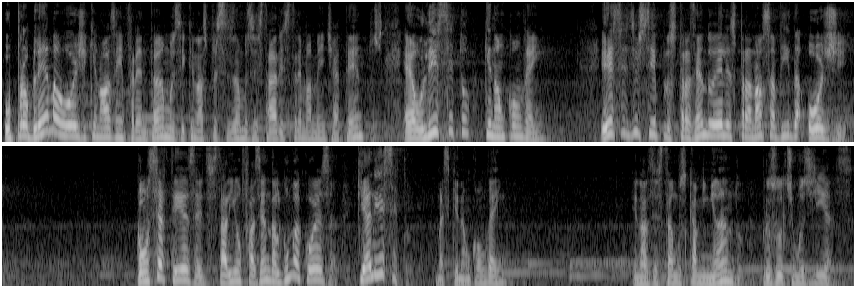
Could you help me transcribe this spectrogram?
O problema hoje que nós enfrentamos e que nós precisamos estar extremamente atentos é o lícito que não convém. Esses discípulos, trazendo eles para a nossa vida hoje, com certeza eles estariam fazendo alguma coisa que é lícito, mas que não convém. E nós estamos caminhando para os últimos dias.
